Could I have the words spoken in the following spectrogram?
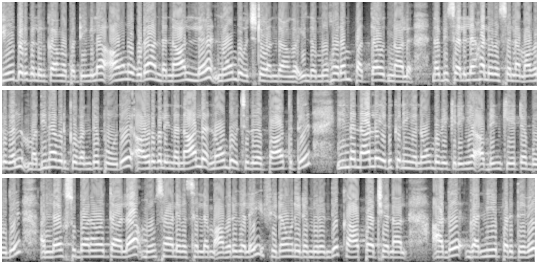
யூதர்கள் இருக்காங்க பார்த்தீங்களா? அவங்க கூட அந்த நாளில் நோன்பு வச்சுட்டு வந்தாங்க. இந்த முஹரம் பத்தாவது நாள். நபி சல்லாஹ் அலி வசல்லாம் அவர்கள் மதினாவிற்கு வந்தபோது அவர்கள் இந்த நாளில் நோன்பு வச்சதை பார்த்துட்டு இந்த நாளில் எதுக்கு நீங்கள் நோன்பு வைக்கிறீங்க அப்படின்னு கேட்டபோது அல்லாஹ் சுபானவத்தாலா மூசா அலி வசல்லம் அவர்களை ஃபிரௌனிடமிருந்து காப்பாற்றிய நாள். அதை கண்ணியப்படுத்தவே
